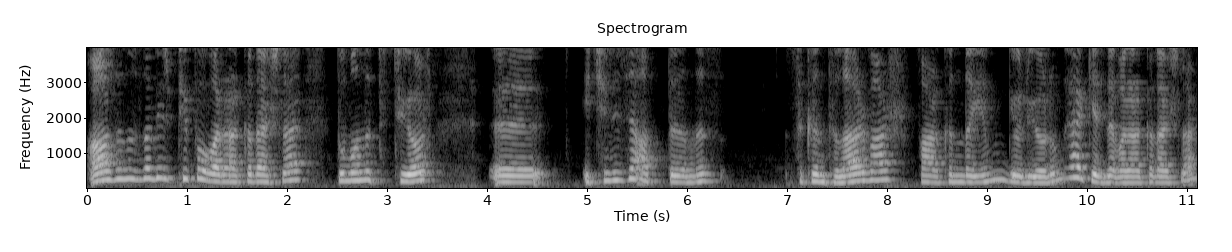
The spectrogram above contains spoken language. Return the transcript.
Ağzınızda bir pipo var arkadaşlar. Dumanı tutuyor. Ee, içinize attığınız sıkıntılar var. Farkındayım, görüyorum. Herkes de var arkadaşlar.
